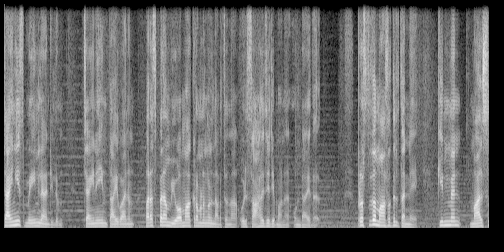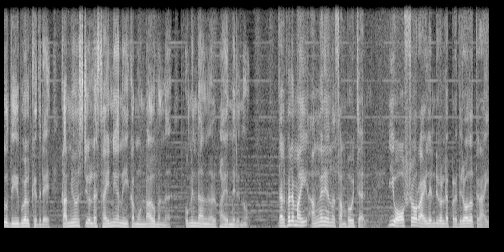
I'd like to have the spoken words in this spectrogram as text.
ചൈനീസ് മെയിൻലാൻഡിലും ചൈനയും തായ്വാനും പരസ്പരം വ്യോമാക്രമണങ്ങൾ നടത്തുന്ന ഒരു സാഹചര്യമാണ് ഉണ്ടായത്. പ്രസ്തുത മാസത്തിൽ തന്നെ കിൻമെൻ മാൽസു ദ്വീപുകൾക്കെതിരെ കമ്മ്യൂണിസ്റ്റുകളുടെ സൈനിക നീക്കം ഉണ്ടാകുമെന്ന് കുമിന്താങ്ങുകൾ ഭയന്നിരുന്നു. തൽഫലമായി അങ്ങനെയൊന്ന് സംഭവിച്ചാൽ ഈ ഓഫ്ഷോർ ഐലൻഡുകളുടെ പ്രതിരോധത്തിനായി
